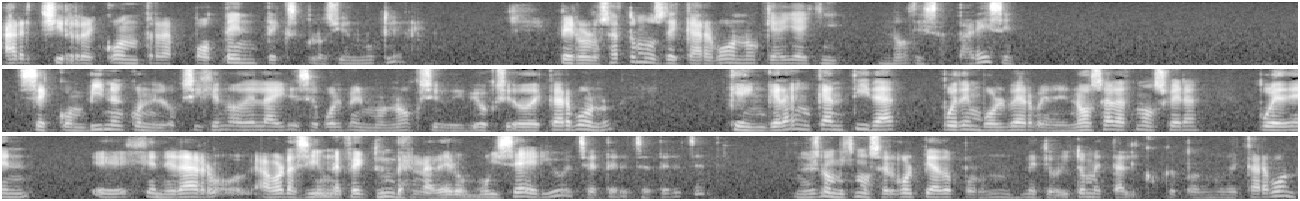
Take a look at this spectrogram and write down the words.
archirrecontra potente explosión nuclear. Pero los átomos de carbono que hay allí no desaparecen se combinan con el oxígeno del aire, se vuelven monóxido y dióxido de carbono, que en gran cantidad pueden volver venenosa la atmósfera, pueden eh, generar ahora sí un efecto invernadero muy serio, etcétera, etcétera, etcétera. No es lo mismo ser golpeado por un meteorito metálico que por uno de carbono.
